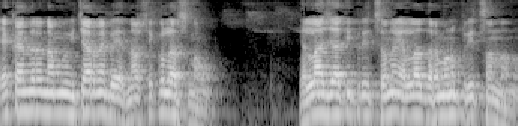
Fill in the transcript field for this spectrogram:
ಯಾಕಂದರೆ ನಮ್ಮ ವಿಚಾರನೆ ಬೇರೆ. ನಾವು ಸೆಕ್ಯುಲರ್ಸ್ ನಾವು. ಎಲ್ಲ ಜಾತಿ ಪ್ರೀತಿಸೋನು, ಎಲ್ಲ ಧರ್ಮನೂ ಪ್ರೀತಿಸೋನು ನಾನು.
